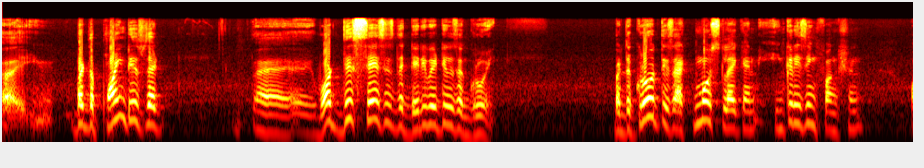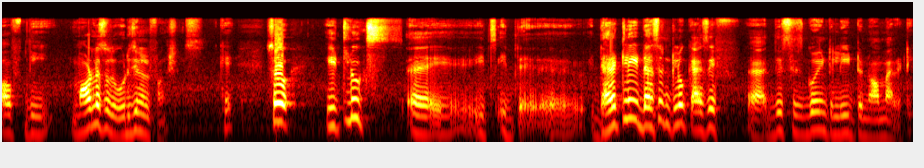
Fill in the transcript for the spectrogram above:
uh, you, but the point is that uh, what this says is the derivatives are growing but the growth is at most like an increasing function of the modulus of the original functions okay? So it looks uh, it uh, directly does not look as if uh, this is going to lead to normality.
